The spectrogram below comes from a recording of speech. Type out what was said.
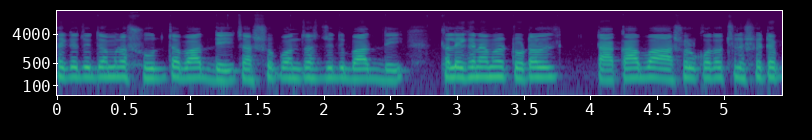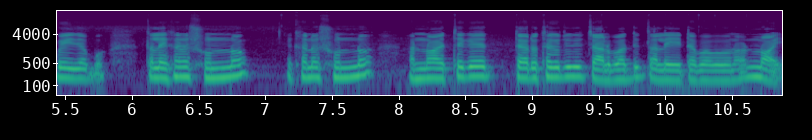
থেকে যদি আমরা সুদটা বাদ দিই, চারশো পঞ্চাশ যদি বাদ দিই, তাহলে এখানে আমরা টোটাল টাকা বা আসল কত ছিল সেটা পেয়ে যাব। তাহলে এখানে শূন্য এখানে শূন্য, আর নয় থেকে তেরো থেকে যদি চার বাদ দিই, তাহলে এটা পাবো আমরা নয়।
